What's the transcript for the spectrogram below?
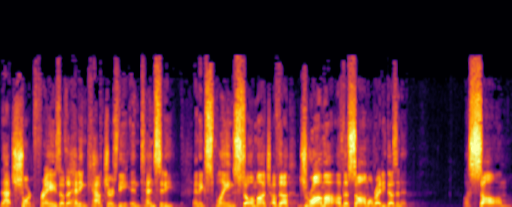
that short phrase of the heading captures the intensity and explains so much of the drama of the psalm already, doesn't it? A psalm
